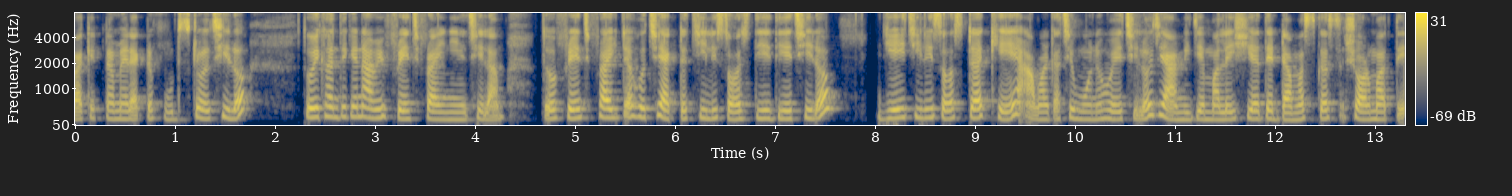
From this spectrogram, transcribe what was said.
বাকেট নামের একটা ফুড স্টল ছিল। তো ওইখান থেকে না আমি ফ্রেঞ্চ ফ্রাই নিয়েছিলাম। তো ফ্রেঞ্চ ফ্রাইটা হচ্ছে একটা চিলি সস দিয়ে দিয়েছিল। যেই চিলি সসটা খেয়ে আমার কাছে মনে হয়েছিল যে, আমি যে মালয়েশিয়াতে ডামাস্কাস শর্মাতে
